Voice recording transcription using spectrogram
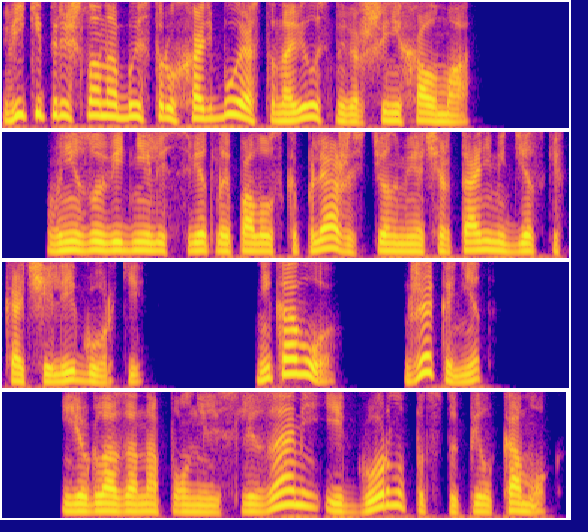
Вики перешла на быструю ходьбу и остановилась на вершине холма. Внизу виднелись светлая полоска пляжа с темными очертаниями детских качелей и горки. Никого. Джека нет. Ее глаза наполнились слезами, и к горлу подступил комок.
